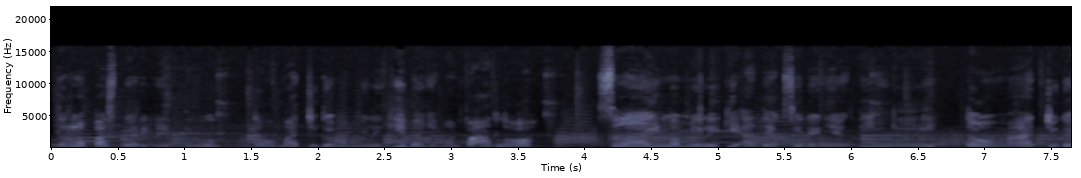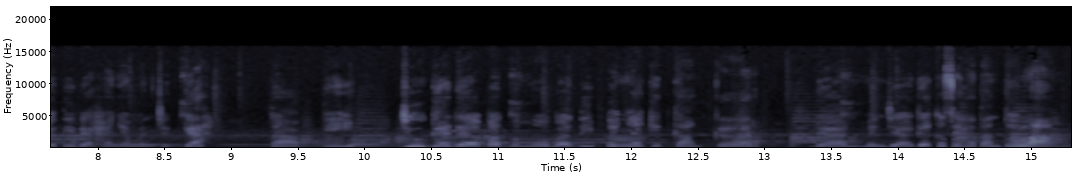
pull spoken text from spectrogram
terlepas dari itu, tomat juga memiliki banyak manfaat loh. Selain memiliki antioksidan yang tinggi, tomat juga tidak hanya mencegah, tapi juga dapat mengobati penyakit kanker dan menjaga kesehatan tulang.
